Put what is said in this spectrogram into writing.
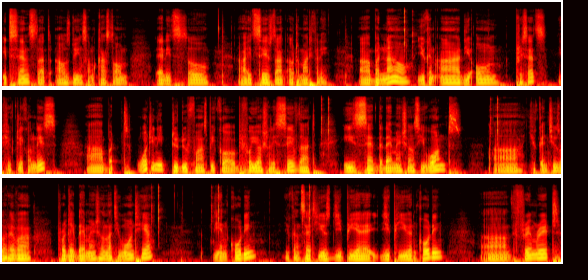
it sends that I was doing some custom edits. So uh, it saves that automatically. Uh, but now you can add your own presets if you click on this. Uh, but what you need to do first because before you actually save that is set the dimensions you want. Uh, you can choose whatever project dimension that you want here. The encoding you can set use GPU, GPU encoding uh, the frame rate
